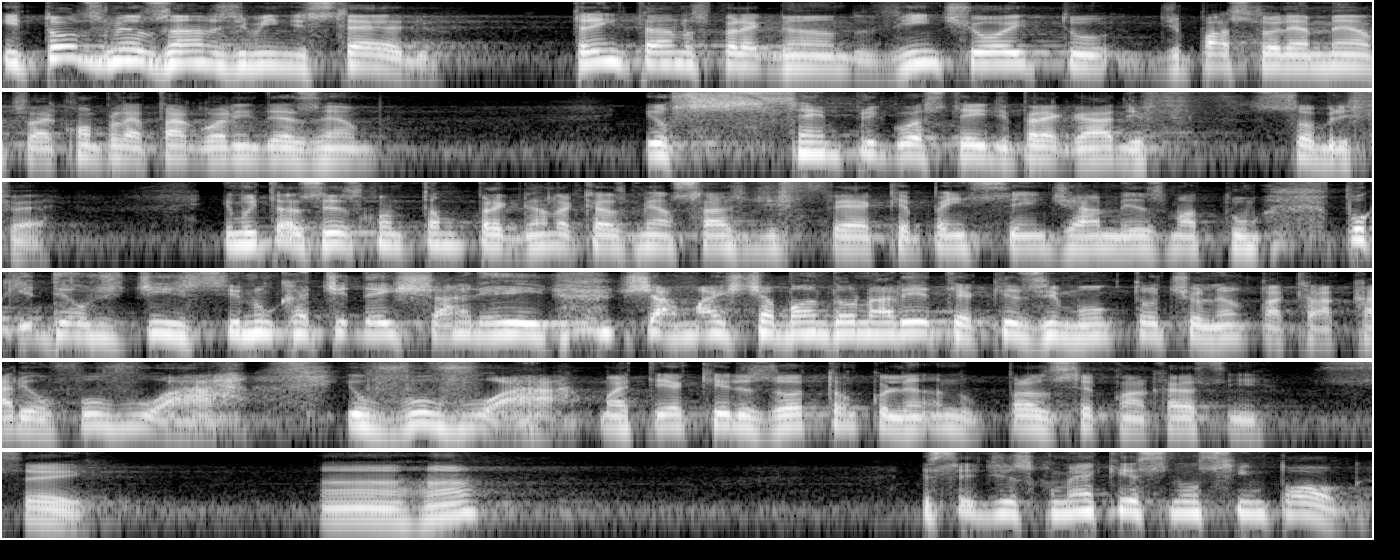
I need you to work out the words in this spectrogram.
Em todos os meus anos de ministério, 30 anos pregando, 28 de pastoreamento, vai completar agora em dezembro, eu sempre gostei de pregar de, sobre fé. E muitas vezes quando estamos pregando aquelas mensagens de fé, que é para incendiar a turma, porque Deus disse, nunca te deixarei, jamais te abandonarei. Tem aqueles irmãos que estão te olhando com aquela cara, eu vou voar, eu vou voar. Mas tem aqueles outros que estão olhando para você com a cara assim, sei. Aham. Uhum. E você diz, como é que esse não se empolga?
